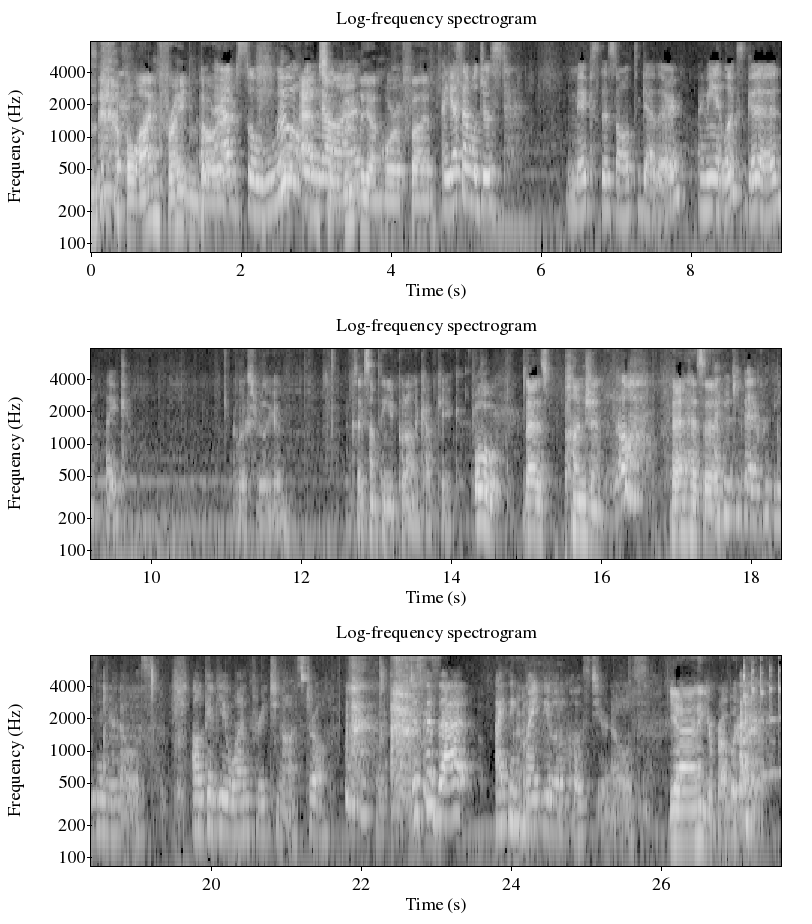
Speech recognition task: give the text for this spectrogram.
I'm oh, I'm frightened Oh, already. absolutely, Oh, absolutely, not. I'm horrified. I guess I will just mix this all together. I mean, it looks good. Like, It looks really good. Looks like something you'd put on a cupcake. Oh, that is pungent. oh, That has a. I think you better put these in your nose. I'll give you one for each nostril. Just because that, I think, might be a little close to your nose. Yeah, I think you're probably right.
